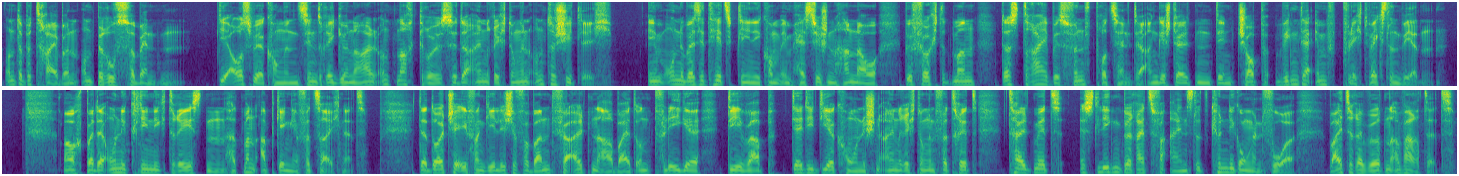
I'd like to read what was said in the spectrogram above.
unter Betreibern und Berufsverbänden. Die Auswirkungen sind regional und nach Größe der Einrichtungen unterschiedlich. Im Universitätsklinikum im hessischen Hanau befürchtet man, dass drei bis fünf Prozent der Angestellten den Job wegen der Impfpflicht wechseln werden. Auch bei der Uniklinik Dresden hat man Abgänge verzeichnet. Der Deutsche Evangelische Verband für Altenarbeit und Pflege, DEWAP, der die diakonischen Einrichtungen vertritt, teilt mit, es liegen bereits vereinzelt Kündigungen vor, weitere würden erwartet.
